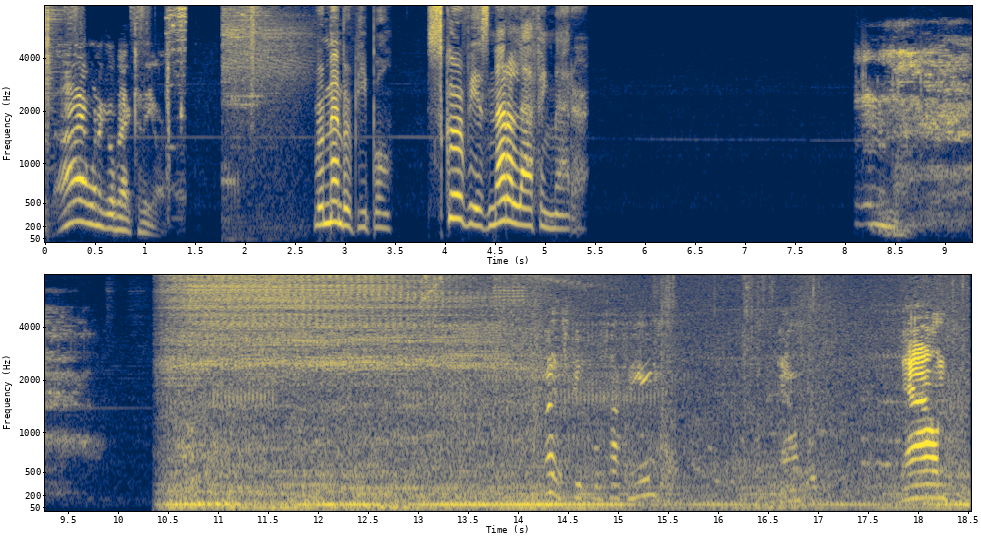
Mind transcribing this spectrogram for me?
But I want to go back to the Ark. Remember, people, scurvy is not a laughing matter. Why there's people? Down. Down.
